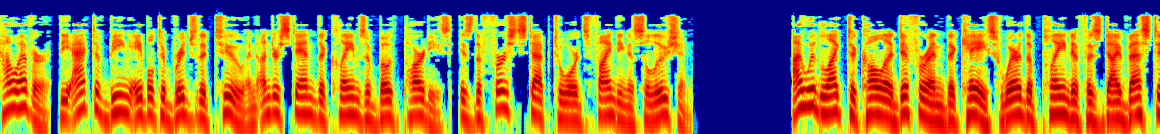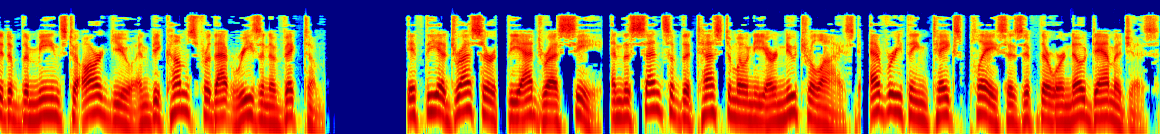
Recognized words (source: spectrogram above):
However, the act of being able to bridge the two and understand the claims of both parties, is the first step towards finding a solution. I would like to call a differend the case where the plaintiff is divested of the means to argue and becomes for that reason a victim. If the addressor, the addressee, and the sense of the testimony are neutralized, everything takes place as if there were no damages.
